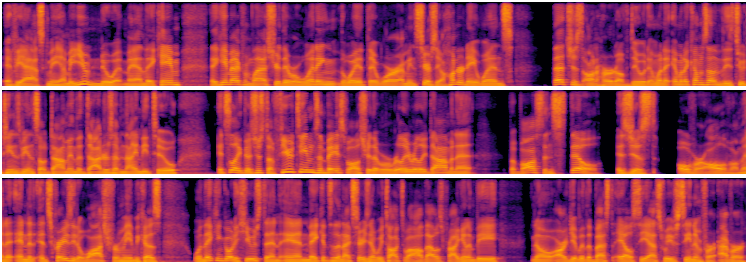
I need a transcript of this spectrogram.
if you ask me. I mean, you knew it, man. They came they came back from last year. They were winning the way that they were. I mean, seriously, 108 wins. That's just unheard of, dude. And when it, and when it comes down to these two teams being so dominant, the Dodgers have 92. It's like there's just a few teams in baseball this year that were really, really dominant, but Boston still is just over all of them. And it, and it's crazy to watch for me because when they can go to Houston and make it to the next series, you know, we talked about how that was probably going to be, you know, arguably the best ALCS we've seen in forever.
